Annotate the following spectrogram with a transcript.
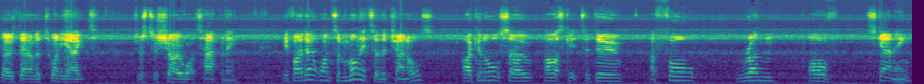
goes down to 28 just to show what's happening. If I don't want to monitor the channels I can also ask it to do a full run of scanning.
